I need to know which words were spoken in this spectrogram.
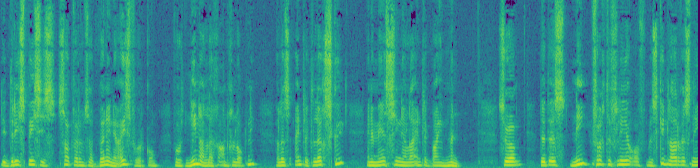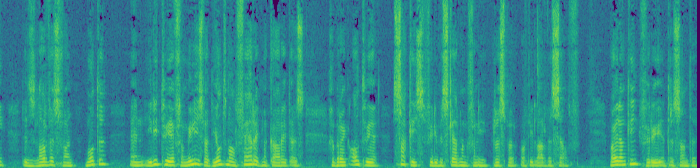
die drie spesies sakwurms wat binne in die huis voorkom, word nie na lig aangelok nie. Hulle is eintlik ligskuw en 'n mens sien hulle eintlik baie min. So dit is nie vrugtevliee of muskietlarwes nie, dit is larwes van motte en hierdie twee families wat heeltemal ver uit mekaar uit is, gebruik al twee sakkies vir die beskerming van die risper of die larwe self. Baie dankie vir u interessante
